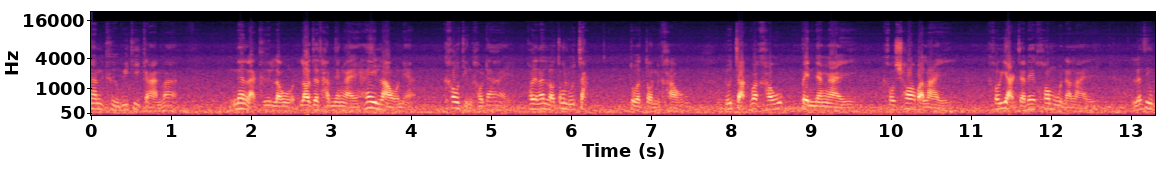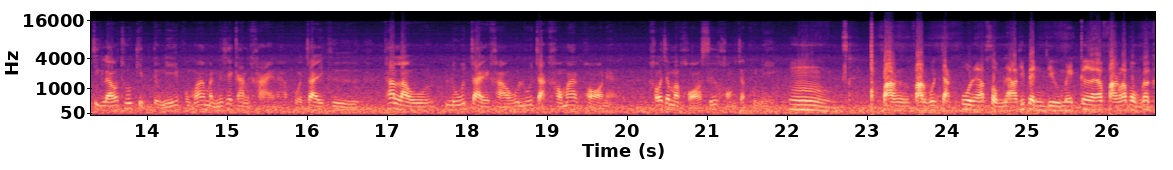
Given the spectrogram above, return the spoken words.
นั่นคือวิธีการว่านั่นแหละคือเราเราจะทำยังไงให้เราเนี่ยเข้าถึงเขาได้ เพราะฉะนั้นเราต้องรู้จักตัวตนเขา รู้จักว่าเขาเป็นยังไง เขาชอบอะไร เขาอยากจะได้ข้อมูลอะไร แล้วจริง ๆ แล้วธุรกิจเดี๋ยวนี้ผมว่ามันไม่ใช่การขายนะครับ หัวใจคือถ้าเรารู้ใจเขารู้จักเขามากพอเนี่ยเขาจะมาขอซื้อของจากคุณเอง อืมฟังฟังคุณจักรพูดนะครับ สมแล้วที่เป็นดิวเม k เกอร์ฟังแล้วผมก็เ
